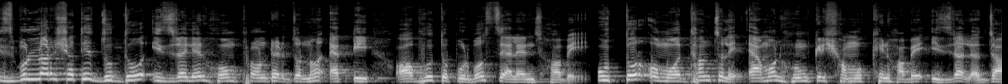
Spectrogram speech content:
হিজবুল্লাহর সাথে যুদ্ধ ইসরায়েলের হোম ফ্রন্টের জন্য একটি অভূতপূর্ব চ্যালেঞ্জ হবে। উত্তর ও মধ্যাঞ্চলে এমন হুমকির সম্মুখীন হবে ইসরায়েল যা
